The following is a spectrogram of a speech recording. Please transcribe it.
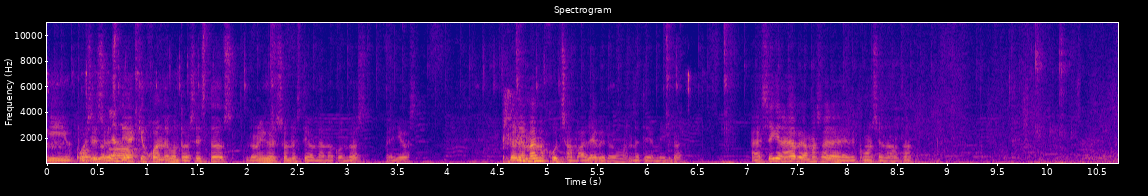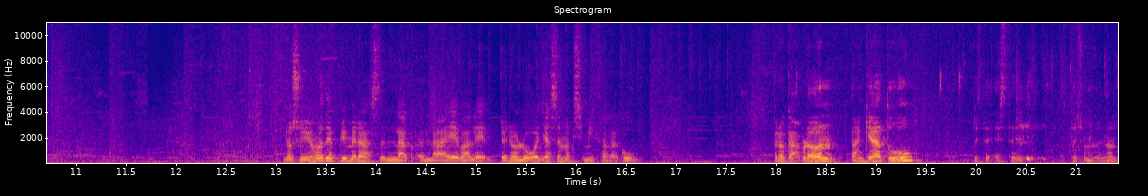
Y pues eso, estoy aquí jugando con todos estos. Lo único que solo estoy hablando con dos de ellos. Los demás me escuchan, ¿vale? Pero no tienen micro. Así que nada, vamos a ver cómo se nota. Nos subimos de primeras la, E, ¿vale? Pero luego ya se maximiza la Q. Pero cabrón, tanquea tú. Este, este, este es un melón.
